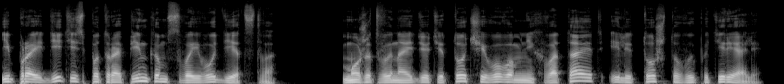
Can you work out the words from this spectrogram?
и пройдитесь по тропинкам своего детства». Может, вы найдете то, чего вам не хватает, или то, что вы потеряли.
